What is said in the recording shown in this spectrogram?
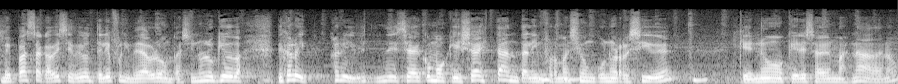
me pasa que a veces veo el teléfono y me da bronca. Si no lo quiero, déjalo ahí, déjalo ahí. O sea, como que ya es tanta la información que uno recibe que no querés saber más nada, ¿no?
